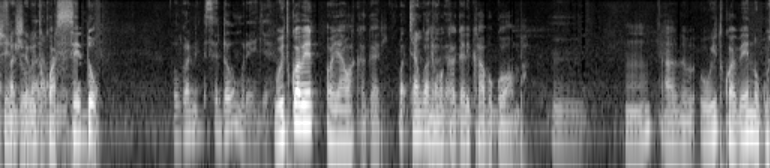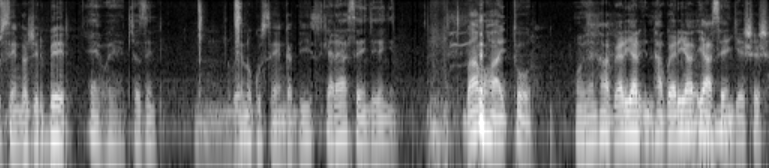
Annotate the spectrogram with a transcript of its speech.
nshinzwe Bafashe witwa sedo. Ubwo ni sedo w'umurenge? Witwa ben oya w'akagari Wa- cyangwa ni mu kagari. Ka bugomba. Mm. Ah, uwitwa bene ugusenga gilbert. Yewe iryo zina. Bene ugusenga disi. Yarayasengeye nyine. Bamuhaye ituro. Ntabwo yari yasengesheje.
